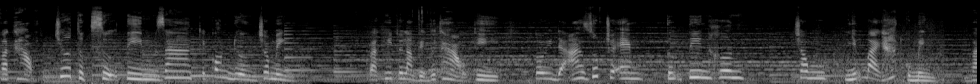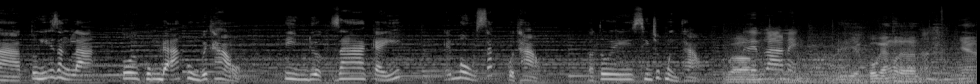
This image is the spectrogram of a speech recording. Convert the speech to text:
Và Thảo chưa thực sự tìm ra cái con đường cho mình. Và khi tôi làm việc với Thảo thì tôi đã giúp cho em tự tin hơn trong những bài hát của mình và tôi nghĩ rằng là tôi cũng đã cùng với Thảo tìm được ra cái cái màu sắc của Thảo và tôi xin chúc mừng Thảo. Vâng, em ra này giờ cố gắng lên nha.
